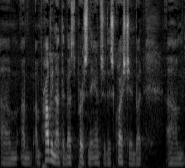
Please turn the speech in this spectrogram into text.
um, I'm, I'm, probably not the best person to answer this question, but um,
